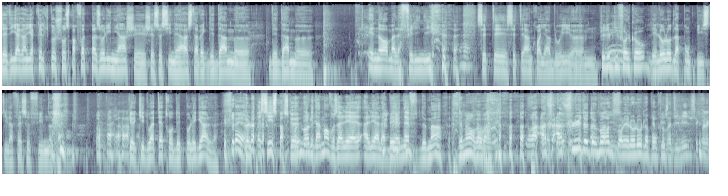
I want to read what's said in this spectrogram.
Il y, a, quelque chose parfois de pasolinien chez, chez ce cinéaste, avec des dames, euh, des dames énorme à la Fellini. c'était, c'était incroyable, oui. Euh, Philippe Di Folco. Les Lolos de la Pompiste, il a fait ce film notamment. qui doit être au dépôt légal. Je le précise parce que, évidemment, vous allez aller à la BNF demain. Demain, on va voir. Il y aura afflux de demandes pour les lolos de la pompiste. 90 000, c'est quoi la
